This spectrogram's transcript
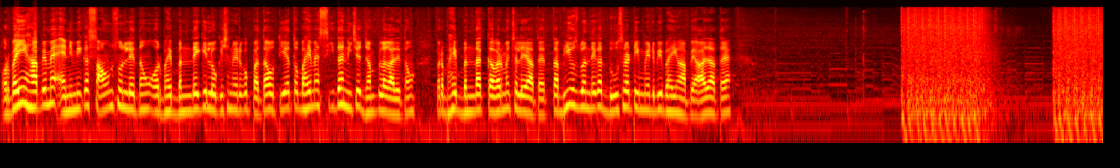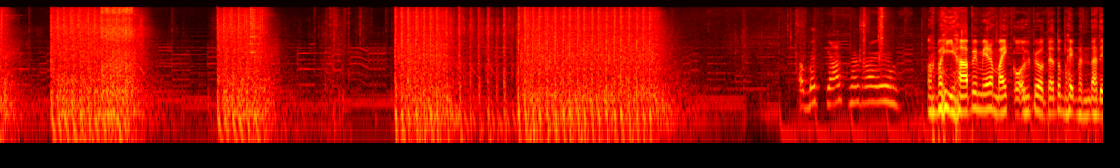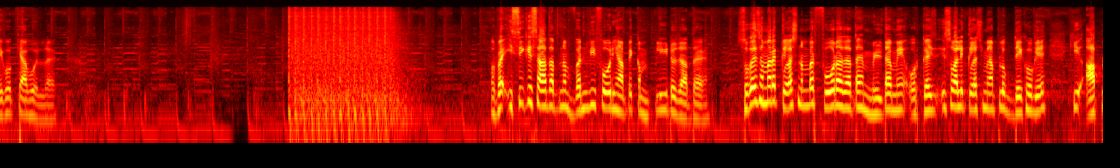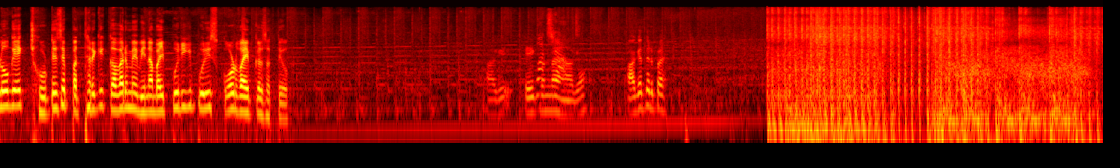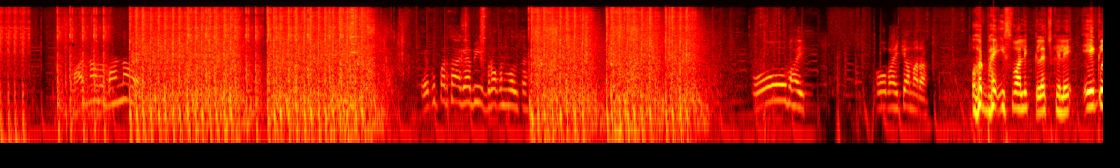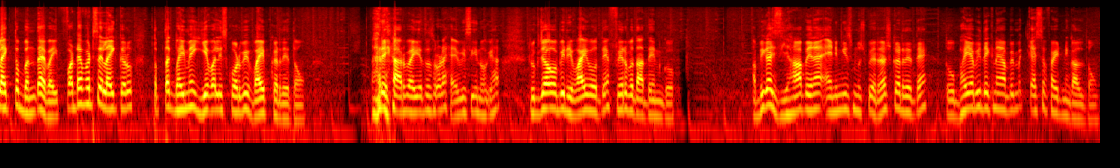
और भाई यहाँ पे मैं एनिमी का साउंड सुन लेता हूँ और भाई बंदे की लोकेशन मेरे को पता होती है तो भाई मैं सीधा नीचे जंप लगा देता हूँ। पर भाई बंदा कवर में चले जाता है, तभी उस बंदे का दूसरा टीममेट भी भाई यहाँ पे आ जाता है। अबे क्या खेल रहा है? और भाई यहाँ पे मेरा माइक कॉल पे होता है तो भाई बंदा देखो क्या बोल रहा है। और भाई इसी के साथ अपना वन वी फोर यहाँ पे कंप्लीट हो जाता है। सो गैस हमारा क्लच नंबर फोर आ जाता है मिल्टा में और गैस इस वाले क्लच में आप लोग देखोगे कि आप लोग एक छोटे से पत्थर के कवर में भी ना भाई पूरी की पूरी स्कोर वाइप कर सकते हो। आगे एक बंदा आ गया। आगे तेरे पे। भागना है भागना है। एक ऊपर से आ गया अभी ब्रोकन वॉल से। ओ भाई ओ भाई, क्या मारा? और भाई, इस वाली क्लच के लिए एक लाइक तो बनता है भाई। फटाफट से लाइक करो, तब तक भाई मैं ये वाली स्क्वाड भी वाइप कर देता हूँ। अरे यार भाई, ये तो थोड़ा हैवी सीन हो गया। रुक जाओ, अभी रिवाइव होते हैं, फिर बताते हैं इनको। अभी गाइस यहाँ पे ना एनिमीज मुझ पर रश कर देते हैं। तो भाई, अभी देखना यहाँ पे मैं कैसे फाइट निकालता हूँ।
